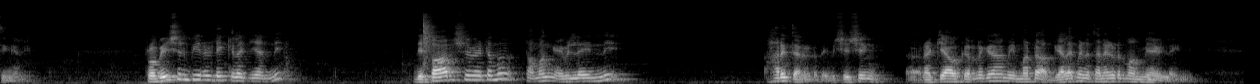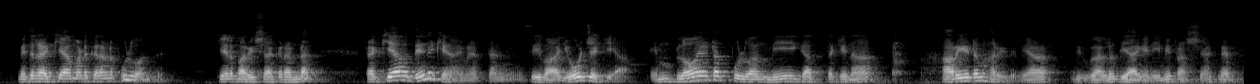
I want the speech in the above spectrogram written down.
සිංහලෙන්. ප්‍රොබේෂන් පීරියඩ් එක කියලා කියන්නේ දෙපාර්ශ්වයටම තමන් ඇවිල්ලා ඉන්නේ හරි තැනටද විශේෂයෙන් රැකියාව කරන කෙනා මේ මට ගැළපෙන තැනකට මම මේ ඇවිල්ලා ඉන්නේ. මෙතන රැකියාව මට කරන්න පුළුවන්ද? කියලා පරීක්ෂා කරන්නත් රැකියාව දෙන කෙනා එහෙම නැත්නම් සේවා යෝජකයා එම්ප්ලොයර්ටත් පුළුවන් මේ ගත්ත කෙනා හරියටම හරිද මෙයා දිගුකල්ලු තියාගැනීමේ ප්‍රශ්නයක් නැද්ද?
